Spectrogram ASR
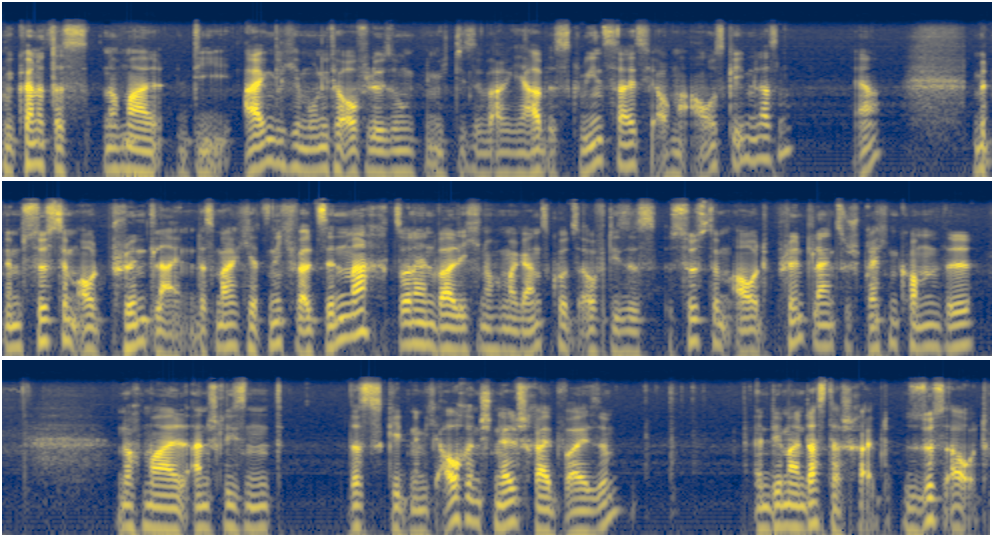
Wir können uns das nochmal die eigentliche Monitorauflösung, nämlich diese Variable Screen Size, hier auch mal ausgeben lassen. Ja? Mit einem System Out Printline. Das mache ich jetzt nicht, weil es Sinn macht, sondern weil ich nochmal ganz kurz auf dieses System Out Printline zu sprechen kommen will. Nochmal anschließend, das geht nämlich auch in Schnellschreibweise, indem man das da schreibt. sysout.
